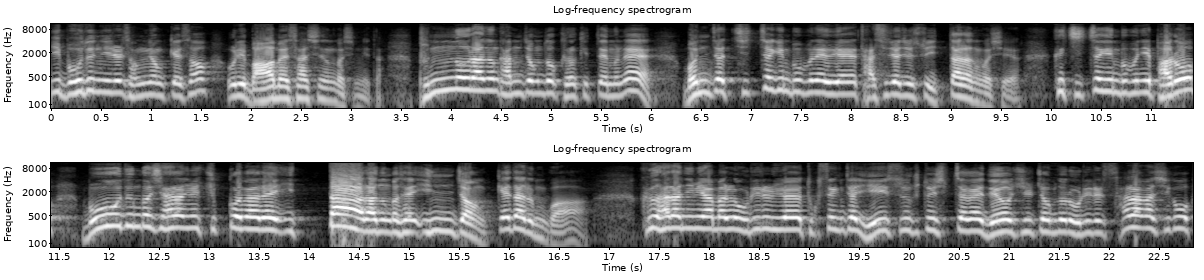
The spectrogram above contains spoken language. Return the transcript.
이 모든 일을 성령께서 우리 마음에서 하시는 것입니다. 분노라는 감정도 그렇기 때문에 먼저 지적인 부분에 의하여 다스려질 수 있다라는 것이에요. 그 지적인 부분이 바로 모든 것이 하나님의 주권 아래 있다라는 것의 인정, 깨달음과 그 하나님이야말로 우리를 위하여 독생자 예수 그리스도의 십자가에 내어 주실 정도로 우리를 사랑하시고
